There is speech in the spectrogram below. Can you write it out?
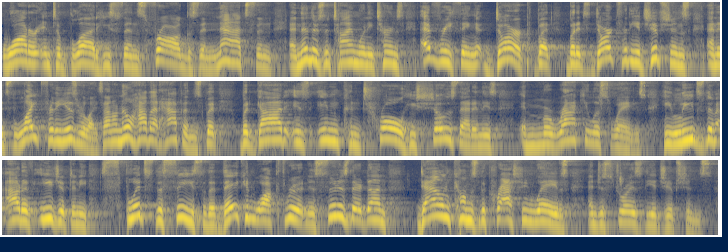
water into blood, He sends frogs and gnats, and, and then there's a time when He turns everything dark, but, but it's dark for the Egyptians and it's light for the Israelites. I don't know how that happens, but but God is in control. He shows that in these miraculous ways. He leads them out of Egypt and he splits the sea so that they can walk through it. And as soon as they're done, down comes the crashing waves and destroys the Egyptians.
